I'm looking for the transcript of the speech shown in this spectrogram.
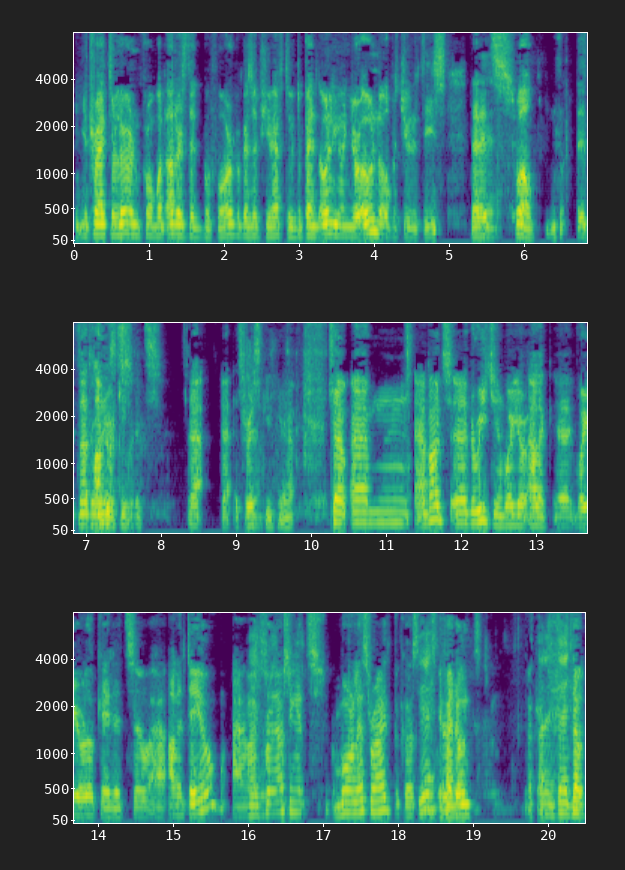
You try to learn from what others did before, because if you have to depend only on your own opportunities, then yeah. it's well, it's not Very hundreds. Risky. It's yeah yeah, it's risky. Yeah. So um, about uh, the region where you're uh, where you're located. So uh, Alentejo, am I pronouncing it more or less right? Because yes, if perfect. I don't, okay. Alentejo. So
